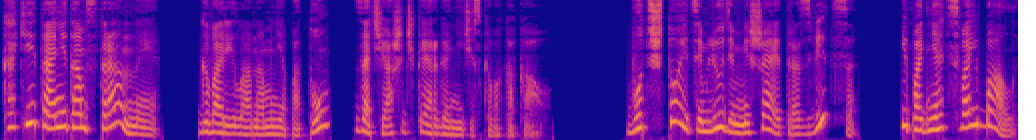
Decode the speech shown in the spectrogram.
«Какие-то они там странные», — говорила она мне потом за чашечкой органического какао. «Вот что этим людям мешает развиться и поднять свои баллы?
